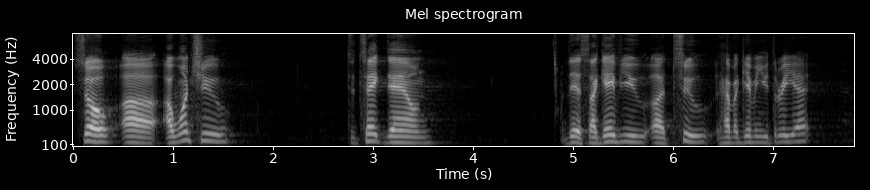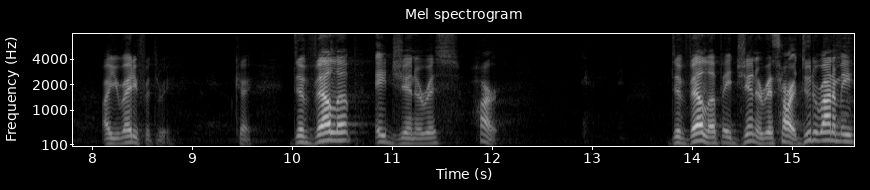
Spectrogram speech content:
So uh, I want you to take down this. I gave you uh, two. Have I given you three yet? Are you ready for three? Okay. Develop a generous heart. develop a generous heart. Deuteronomy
